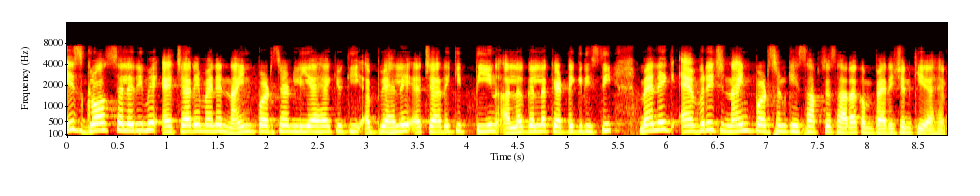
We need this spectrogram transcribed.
इस ग्रॉस सैलरी में एचआरए मैंने 9 परसेंट लिया है क्योंकि अब पहले एचआरए की तीन अलग अलग कैटेगरीज थी। मैंने एक एवरेज 9 परसेंट के हिसाब से सारा कंपेरिजन किया है।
